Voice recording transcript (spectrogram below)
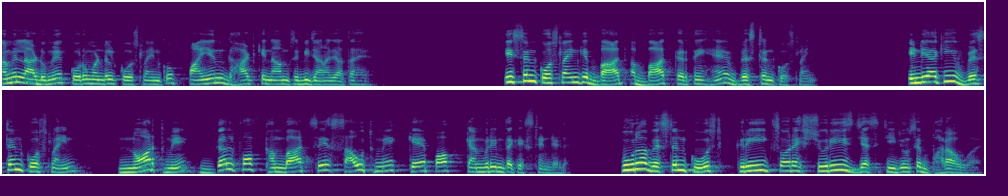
तमिलनाडु में कोरोमंडल कोस्ट लाइन को पायन घाट के नाम से भी जाना जाता है। ईस्टर्न कोस्ट लाइन के बाद अब बात करते हैं वेस्टर्न कोस्ट लाइन इंडिया की वेस्टर्न कोस्ट लाइन नॉर्थ में गल्फ ऑफ़ खम्बाट से साउथ में कैप ऑफ़ कैमरिन तक एक्सटेंडेड है। पूरा वेस्टर्न कोस्ट क्रीक्स और एस्चुरीज जैसी चीज़ों से भरा हुआ है।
